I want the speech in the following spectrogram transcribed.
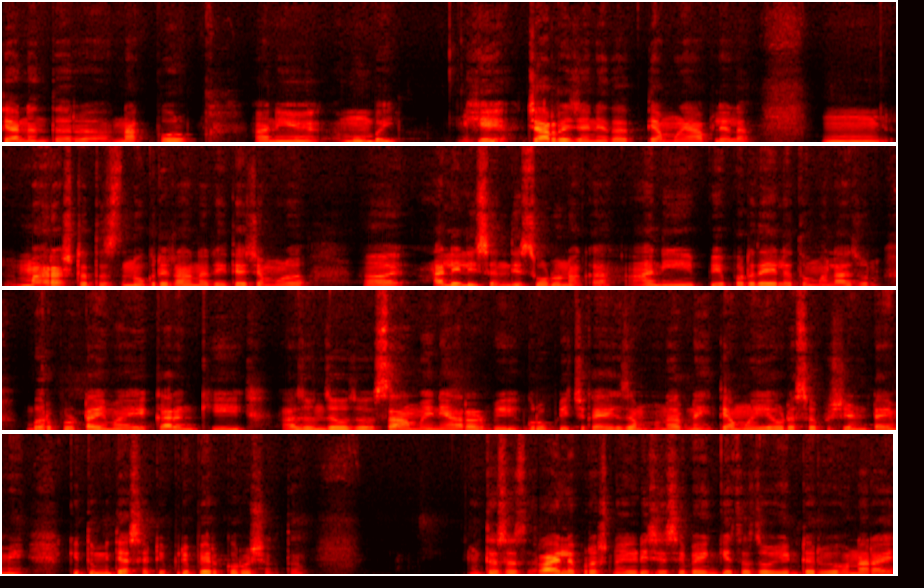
त्यानंतर नागपूर आणि मुंबई हे चार रिजन येतात त्यामुळे आपल्याला महाराष्ट्रातच नोकरी राहणार आहे त्याच्यामुळं आलेली संधी सोडू नका आणि पेपर द्यायला तुम्हाला अजून भरपूर टाईम आहे. कारण की अजून जवळजवळ सहा महिने आर आर बी ग्रुप डीची काही एक्झाम होणार नाही. त्यामुळे एवढा सफिशियंट टाईम आहे की तुम्ही त्यासाठी प्रिपेअर करू शकता. तसंच राहिला प्रश्न ए डी सी सी बँकेचा जो इंटरव्ह्यू होणार आहे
